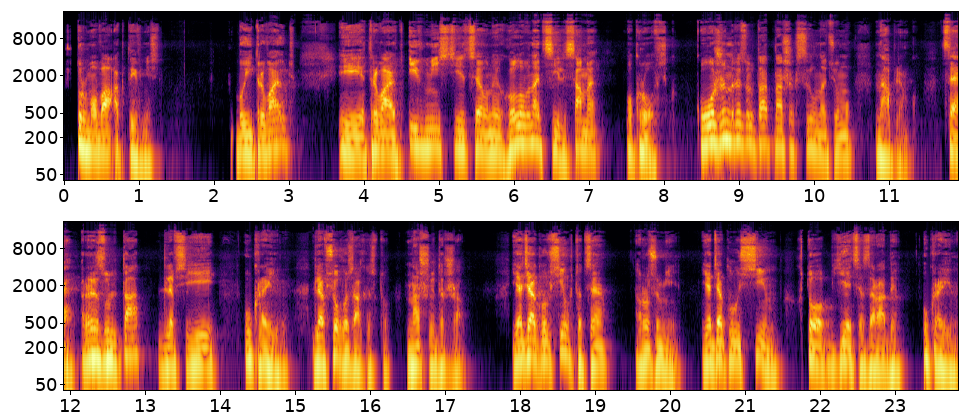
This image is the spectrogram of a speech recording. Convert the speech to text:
штурмова активність. Бої тривають і тривають і в місті. Це у них головна ціль саме Покровськ. Кожен результат наших сил на цьому напрямку це результат для всієї України, для всього захисту нашої держави. Я дякую всім, хто це розуміє. Я дякую всім, хто б'ється заради України.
